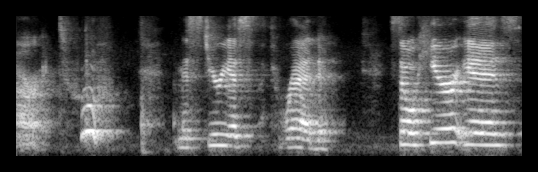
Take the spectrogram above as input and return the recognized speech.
All right. Whew. A mysterious thread. So here is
